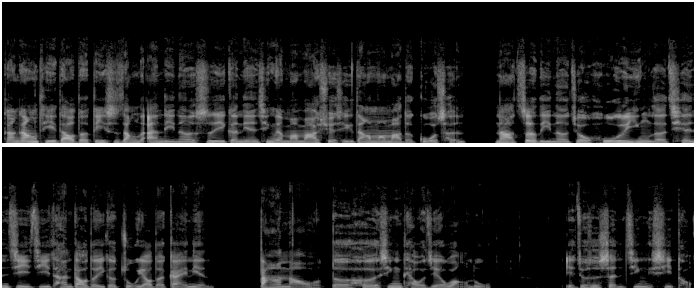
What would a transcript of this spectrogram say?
刚刚提到的第四章的案例呢，是一个年轻的妈妈学习当妈妈的过程。那这里呢，就呼应了前几集谈到的一个主要的概念——大脑的核心调节网络，也就是神经系统。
